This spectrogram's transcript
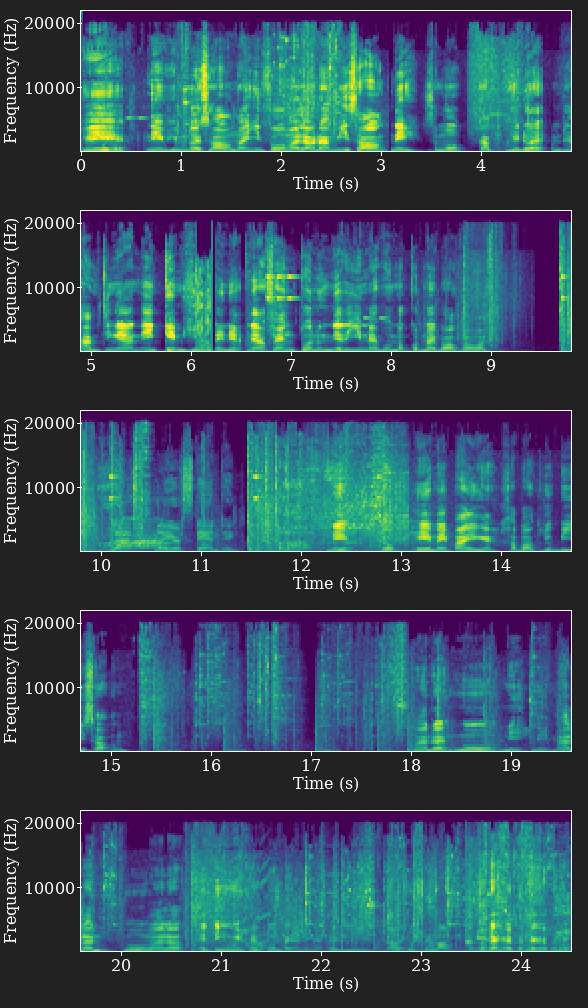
พี่นี่พิมพ์ด้วย2อะอินโฟมาแล้วนะ B2 นี่สโมกกลับให้ด้วย ผมถามจริงอะนี่เกมฮิตเลยเนี่ยเนี่ยแฟงค์ตัวหนึ่งเนี่ยได้ยินไหมผมต้องกดไม้บอกเปล่าวะ Last player standing. นี่จบ A ไม่ไปไงเขาบอกอยู่ B2 มาด้วยโง่นี่นี่มาแล้วนี่โง่มาแล้ว I think we can go back to B go to Frank ไอ้ก็แท็กไอ้ก็แท็กไอ้ก็แท็ก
